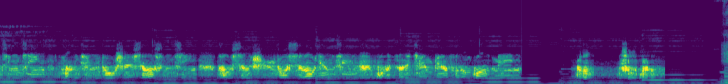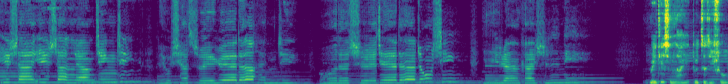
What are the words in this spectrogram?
一闪亮晶晶，满天都是小星星，好像许多小眼睛挂在天边放光明。哥，你生日快乐！一闪一闪亮晶晶，留下岁月的痕迹。我的世界的中心，依然还是你。每天醒来，对自己说：“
